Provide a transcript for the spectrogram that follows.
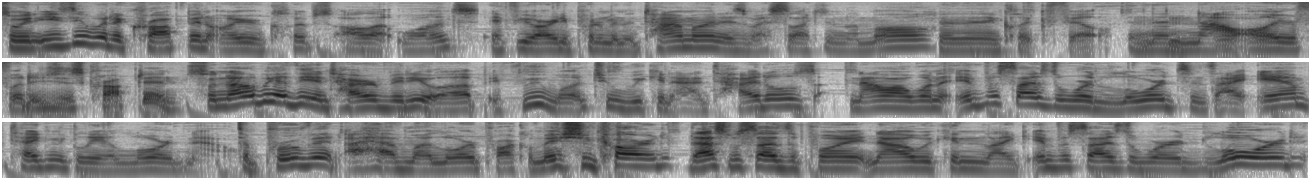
So an easy way to crop in all your clips all at once, if you already put them in the timeline, is by selecting them all and then click fill. And then now all your footage is cropped in. So now that we have the entire video up, if we want to, we can add titles. Now I want to emphasize the word Lord since I am technically a Lord now. To prove it, I have my Lord proclamation card. That's besides the point. Now we can like emphasize the word Lord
